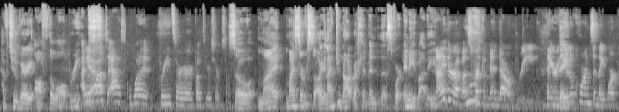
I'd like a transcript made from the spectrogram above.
have two very off the wall breeds. I was Yeah. about to ask, what breeds are both your service dogs? So my my service dog, and I do not recommend this for anybody. Neither of us recommend our breed. They are They- unicorns and they work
